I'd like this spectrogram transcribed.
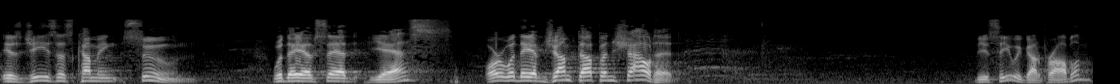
is Jesus coming soon? Would they have said yes? Or would they have jumped up and shouted? Do you see we've got a problem?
